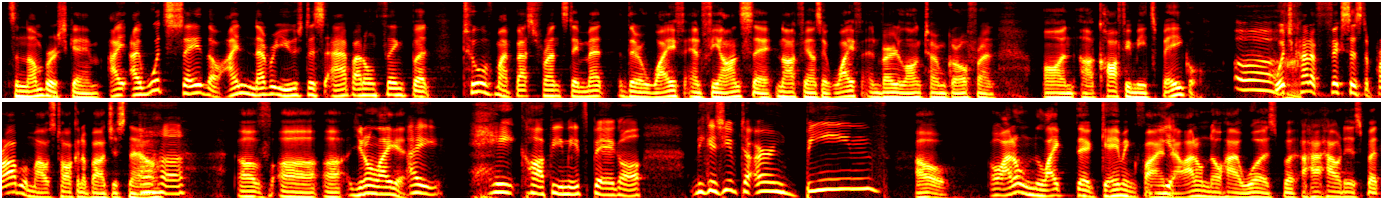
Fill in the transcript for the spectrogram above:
It's a numbers game. I, I would say though, I never used this app. I don't think, but two of my best friends they met their wife and fiance, not fiance, wife and very long term girlfriend on uh, Coffee Meets Bagel, which kind of fixes the problem I was talking about just now. Uh-huh. Of uh, uh, you don't like it? I hate coffee meets bagel because you have to earn beans. Oh. Oh, I don't like the gaming fine Yeah. now. I don't know how it was, but how, how it is. But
